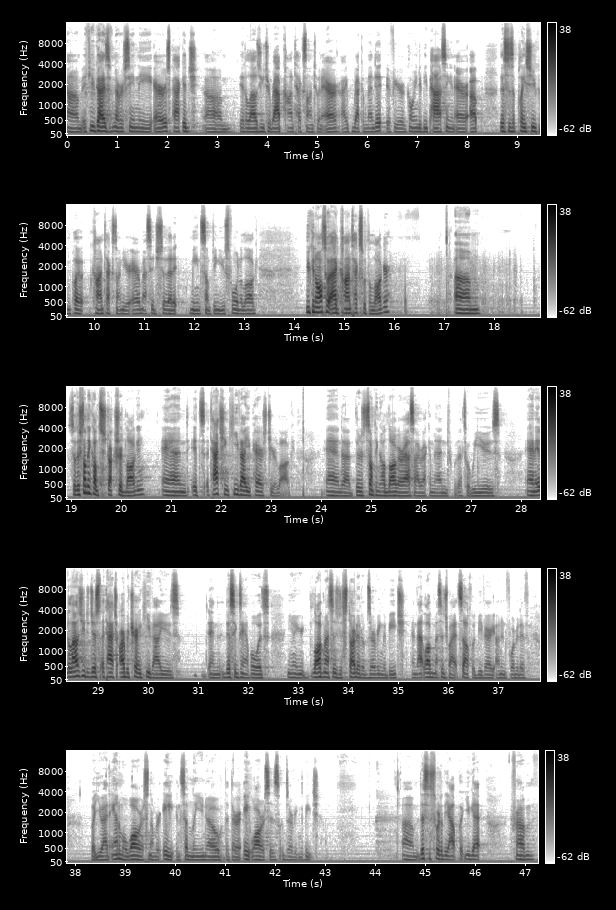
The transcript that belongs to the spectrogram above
Um, if you guys have never seen the errors package, um, it allows you to wrap context onto an error. I recommend it if you're going to be passing an error up. This is a place you can put context onto your error message so that it means something useful in a log. You can also add context with the logger. Um, so there's something called structured logging, and it's attaching key value pairs to your log. And uh, there's something called Logrus I recommend. That's what we use. And it allows you to just attach arbitrary key values. And this example is, you know, your log message just started observing the beach, and that log message by itself would be very uninformative. But you add animal walrus number eight, and suddenly you know that there are eight walruses observing the beach. Um, this is sort of the output you get from,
